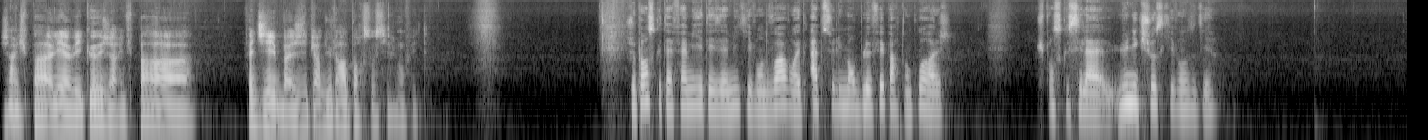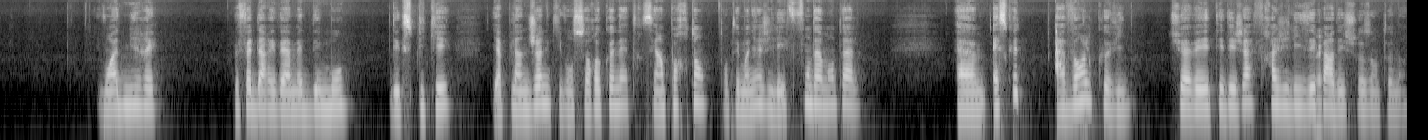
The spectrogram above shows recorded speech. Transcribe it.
J'arrive pas à aller avec eux, j'arrive pas à. En fait, j'ai bah, perdu le rapport social en fait. Je pense que ta famille et tes amis qui vont te voir vont être absolument bluffés par ton courage. Je pense que c'est l'unique chose qu'ils vont se dire. Ils vont admirer le fait d'arriver à mettre des mots, d'expliquer. Il y a plein de jeunes qui vont se reconnaître. C'est important. Ton témoignage, il est fondamental. Euh, Est-ce que avant le Covid, tu avais été déjà fragilisé Ouais. par des choses, Antonin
